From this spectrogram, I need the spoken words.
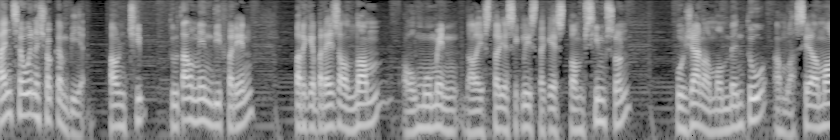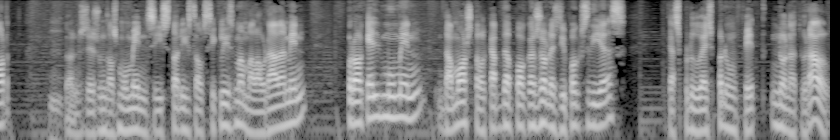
L'any següent això canvia. Fa un xip totalment diferent perquè apareix el nom o un moment de la història ciclista que és Tom Simpson pujant al Mont Ventoux amb la seva mort doncs és un dels moments històrics del ciclisme, malauradament, però aquell moment demostra al cap de poques hores i pocs dies que es produeix per un fet no natural.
